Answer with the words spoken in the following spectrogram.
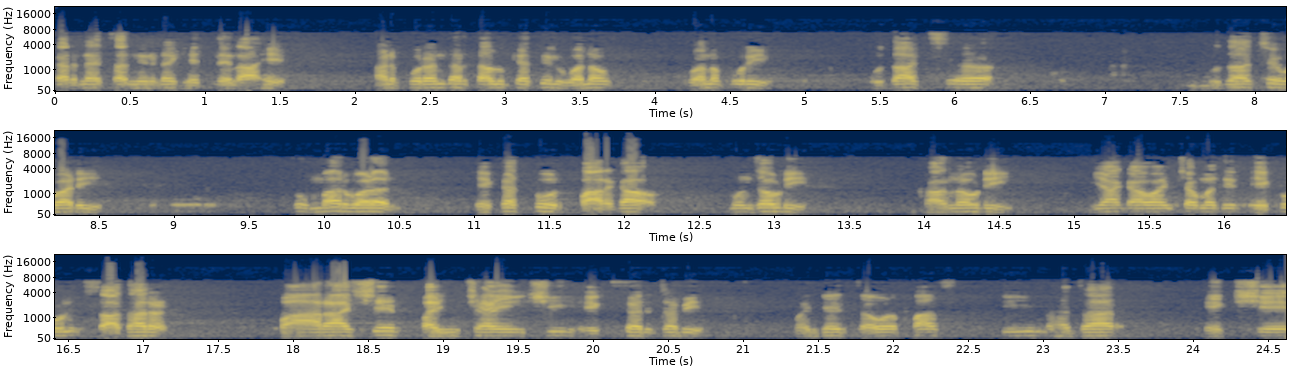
करण्याचा निर्णय घेतलेला आहे. आणि पुरंदर तालुक्यातील वन वनपुरी उदाच उदाचेवाडी कुंभारवळण एकतपूर पारगाव मुंजवडी खानवडी या गावांच्या मधील एकूण साधारण बाराशे पंच्याऐंशी हेक्टर जमीन म्हणजे जवळपास तीन हजार एकशे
